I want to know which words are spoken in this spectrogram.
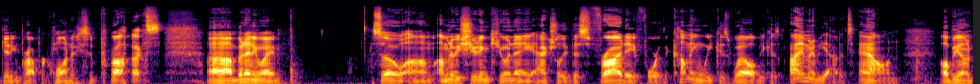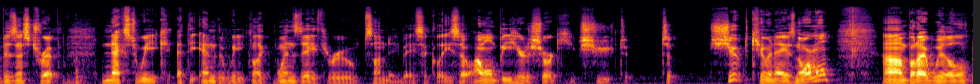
getting proper quantities of products. Uh, but anyway, so um, I'm going to be shooting Q&A actually this Friday for the coming week as well because I'm going to be out of town. I'll be on a business trip next week at the end of the week, like Wednesday through Sunday basically. So I won't be here to short shoot to shoot Q&A as normal, um, but I will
